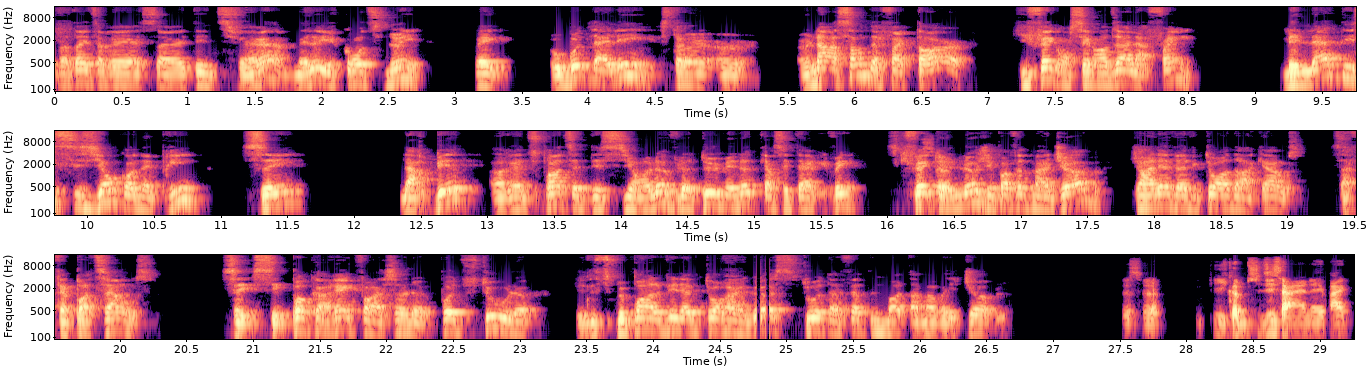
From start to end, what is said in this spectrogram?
peut-être ça aurait, ça aurait été différent, mais là, il a continué. Fait, au bout de la ligne, c'est un, ensemble de facteurs qui fait qu'on s'est rendu à la fin. Mais la décision qu'on a prise, c'est l'arbitre aurait dû prendre cette décision-là, il y a deux minutes quand c'est arrivé. Ce qui fait que là, j'ai pas fait ma job, j'enlève la victoire d'Arcas. Ça fait pas de sens. C'est pas correct de faire ça, là. Pas du tout, là. Tu peux pas enlever la victoire à un gars si toi, tu as fait une, ta mauvaise job. C'est ça. Puis comme tu dis, ça a un impact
